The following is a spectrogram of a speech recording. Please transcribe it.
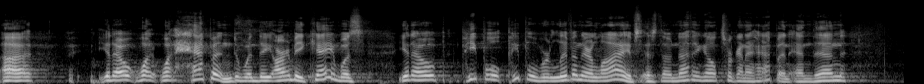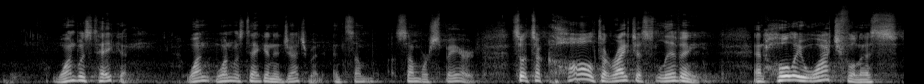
Uh, you know, what, what happened when the army came was, you know, people, people were living their lives as though nothing else were going to happen. And then one was taken. One, one was taken in judgment, and some, some were spared. So it's a call to righteous living and holy watchfulness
